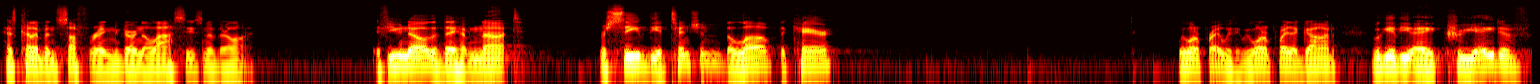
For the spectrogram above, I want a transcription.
has kind of been suffering during the last season of their life, if you know that they have not received the attention, the love, the care, we want to pray with you. We want to pray that God will give you a creative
